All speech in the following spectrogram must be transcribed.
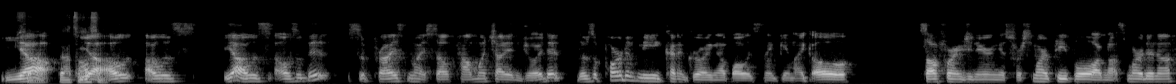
Yeah, so that's awesome. Yeah, I, I was yeah, I was I was a bit surprised myself how much I enjoyed it. There's a part of me kind of growing up always thinking like, oh, software engineering is for smart people. I'm not smart enough.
